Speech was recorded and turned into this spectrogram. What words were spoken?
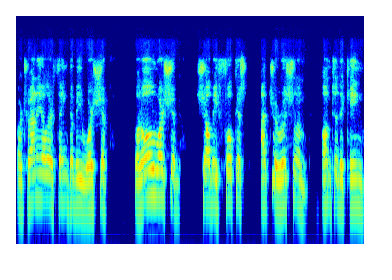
or to any other thing to be worshipped, but all worship shall be focused at Jerusalem unto the King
